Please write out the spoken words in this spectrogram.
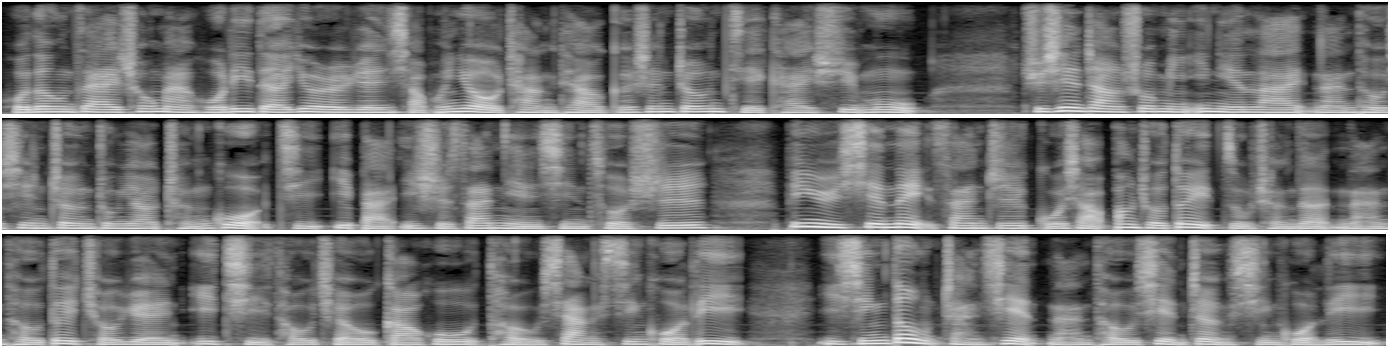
活动在充满活力的幼儿园小朋友唱跳歌声中揭开序幕。曲县长说明一年来南投县政重要成果及一百一十三年新措施，并与县内三支国小棒球队组成的南投队球员一起投球，高呼“投向新活力”，以行动展现南投县政新活力。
